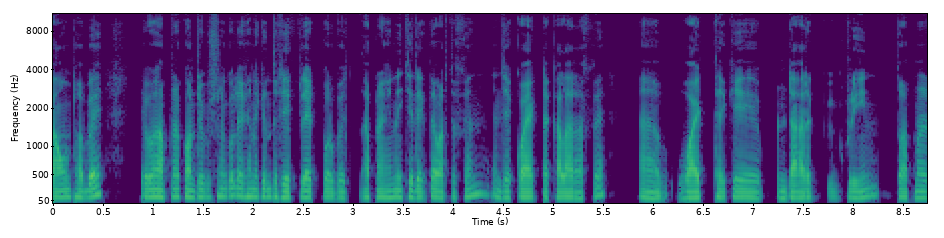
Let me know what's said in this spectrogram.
কাউন্ট হবে এবং আপনার কন্ট্রিবিউশনগুলো এখানে কিন্তু রিফ্লেক্ট করবে। আপনারা এখানে নিচে দেখতে পারতেছেন যে কয়েকটা কালার আছে। হোয়াইট থেকে ডার্ক গ্রিন। তো আপনার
